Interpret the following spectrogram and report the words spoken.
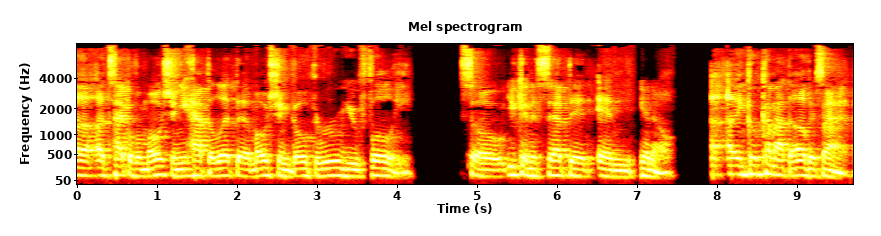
a, a type of emotion, you have to let the emotion go through you fully so you can accept it and you know uh, and come out the other side.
